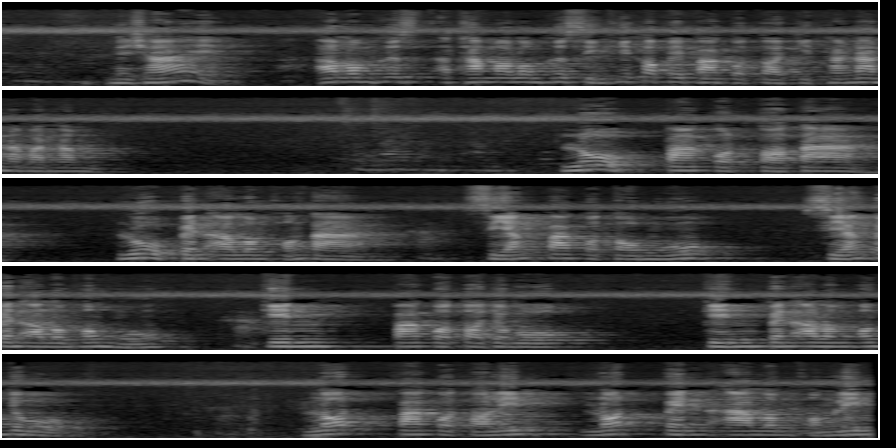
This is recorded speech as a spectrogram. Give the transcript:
ใช่ไหมคะไม่ใช่ อารมณ์คือธรรมอารมณ์คือสิ่งที่เข้าไปปรากฏต่อจิตทางด้านนามธรรมทางด้านนามธรรมรูปปรากฏต่อตารูปเป็นอารมณ์ของตาค่ะเสียงปรากฏต่อหู เสียงเป็นอารมณ์ของหูค่ะกลิ่นปรากฏต่อจมูกกลิ่นเป็นอารมณ์ของจมูกรสปรากฏต่อลิ้นรสเป็นอารมณ์ของลิ้น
